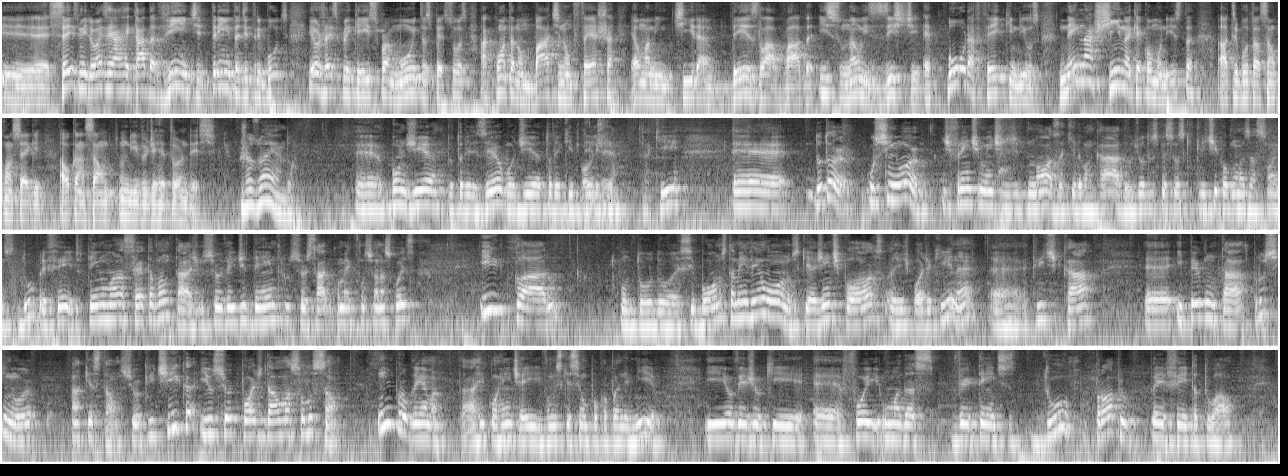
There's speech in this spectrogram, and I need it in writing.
eh, 6 milhões e arrecada 20, 30 de tributos. Eu já expliquei isso para muitas pessoas. A conta não bate, não fecha, é uma mentira deslavada. Isso não existe, é pura fake news. Nem na China, que é comunista, a tributação consegue alcançar um, um nível de retorno desse. Josué Endo. É, bom dia, doutor Eliseu. Bom dia a toda a equipe Bom dele dia. tá aqui. É, doutor, o senhor, diferentemente de nós aqui da bancada ou de outras pessoas que criticam algumas ações do prefeito, tem uma certa vantagem. O senhor veio de dentro, o senhor sabe como é que funcionam as coisas. E, claro, com todo esse bônus também vem o ônus, que a gente pode, a gente pode aqui né, é, criticar é, e perguntar para o senhor a questão. O senhor critica e o senhor pode dar uma solução. Um problema tá, recorrente aí, vamos esquecer um pouco a pandemia, e eu vejo que é, foi uma das vertentes do próprio prefeito atual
